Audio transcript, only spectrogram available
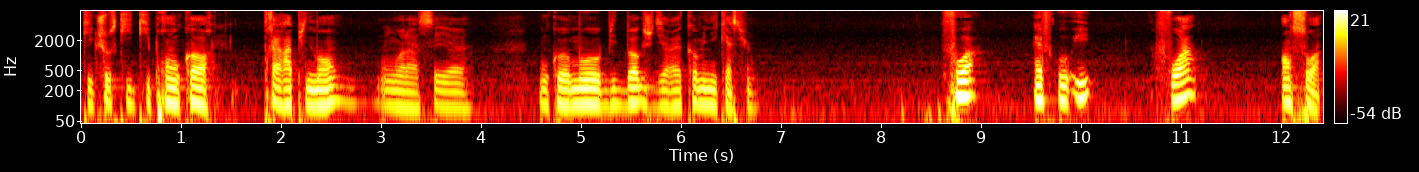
quelque chose qui, qui prend encore très rapidement. Donc voilà, c'est... donc au mot beatbox, je dirais communication. foi, F-O-I, Foi en soi.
